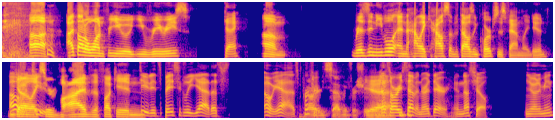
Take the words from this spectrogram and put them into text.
I thought of one for you, you Riri's. Okay. Um, Resident Evil and how like House of a Thousand Corpses family, dude. You Oh, gotta like dude. survive the fucking. Dude, it's basically yeah. That's oh yeah, that's perfect. Already seven for sure. Yeah. That's RE7 right there in a nutshell. You know what I mean?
